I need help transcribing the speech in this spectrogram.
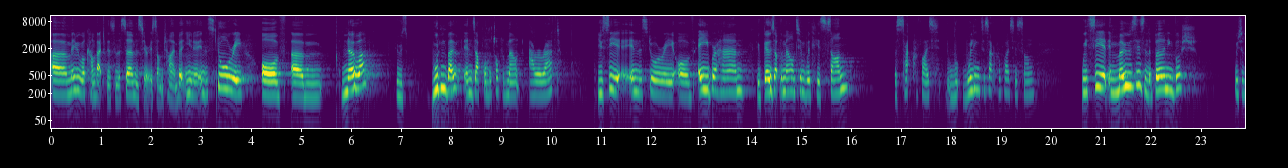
Uh, maybe we'll come back to this in the sermon series sometime. But you know, in the story of um, Noah, whose wooden boat ends up on the top of Mount Ararat. You see it in the story of Abraham, who goes up the mountain with his son, to sacrifice, willing to sacrifice his son. We see it in Moses in the burning bush, which is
